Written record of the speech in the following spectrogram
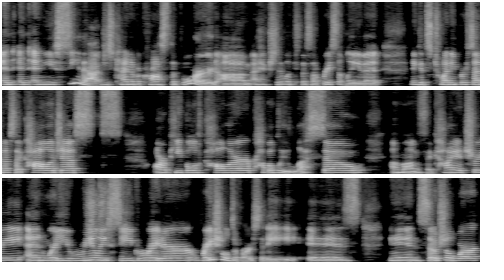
and and and you see that just kind of across the board. Um, I actually looked this up recently that I think it's 20% of psychologists are people of color, probably less so among psychiatry. And where you really see greater racial diversity is in social work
